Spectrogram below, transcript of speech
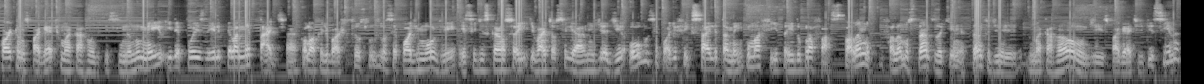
corta um espaguete, um macarrão de piscina no meio e depois dele pela metade. Tá? Coloca debaixo dos seus pulsos. Você pode mover esse descanso aí que vai te auxiliar no dia a dia ou você pode fixar ele também com uma fita aí dupla face. Falamos, falamos tantos aqui, né? Tanto de macarrão de espaguete de piscina,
